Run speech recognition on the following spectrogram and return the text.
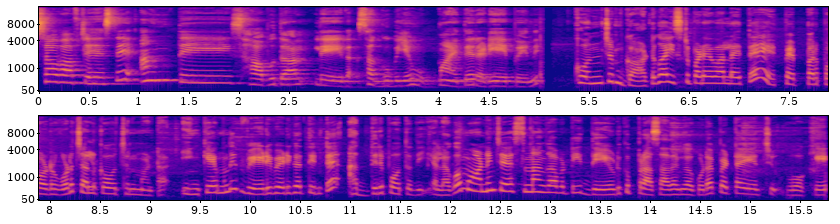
స్టవ్ ఆఫ్ చేస్తే అంతే. సాబుదాన్ లేదా సగ్గుబియ్యం ఉప్మా అయితే రెడీ అయిపోయింది. కొంచెం ఘాటుగా ఇష్టపడే వాళ్ళైతే పెప్పర్ పౌడర్ కూడా చల్లుకోవచ్చు అనమాట ఇంకేముంది? వేడి వేడిగా తింటే అద్దిరిపోతుంది. ఎలాగో మార్నింగ్ చేస్తున్నాం కాబట్టి దేవుడికి ప్రసాదంగా కూడా పెట్టేయచ్చు. ఒకే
